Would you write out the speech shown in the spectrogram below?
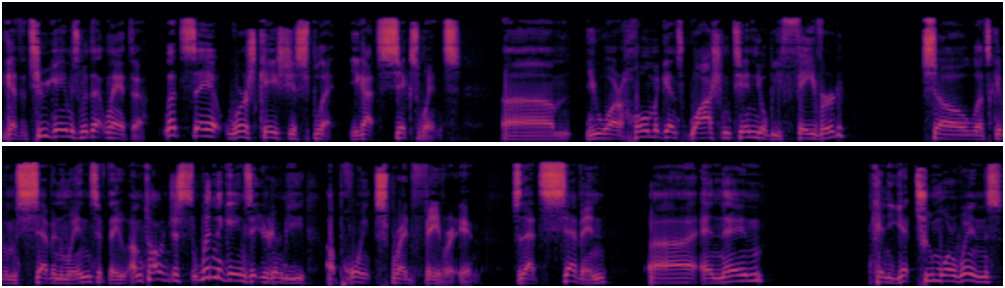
You got the two games with Atlanta. Let's say at worst case you split. You got six wins. Um, you are home against Washington. You'll be favored. So let's give them seven wins. If they, I'm talking just win the games that you're going to be a point spread favorite in. So that's seven. Uh, and then can you get two more wins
